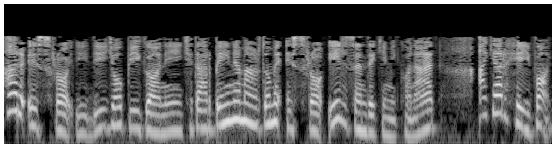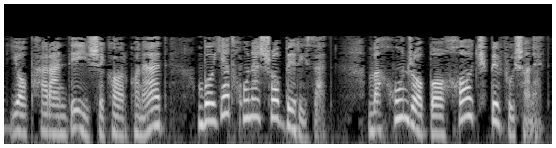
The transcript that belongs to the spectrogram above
هر اسرائیلی یا بیگانهی که در بین مردم اسرائیل زندگی می کند اگر حیوان یا پرندهی شکار کند باید خونش را بریزد و خون را با خاک بپوشاند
